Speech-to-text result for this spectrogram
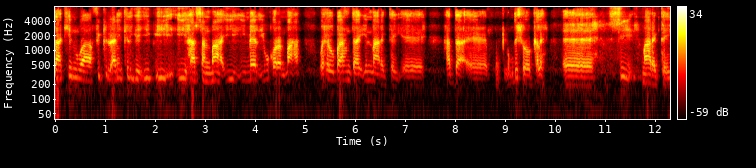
laakiin waa fikir aniga keliga ii haarsan maaha meel iigu qoran maaha waxay u baahan tahay in maaragtay hadda muqdisho oo kale si maaragtay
